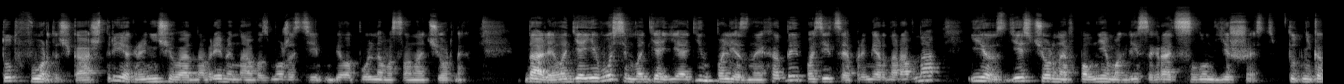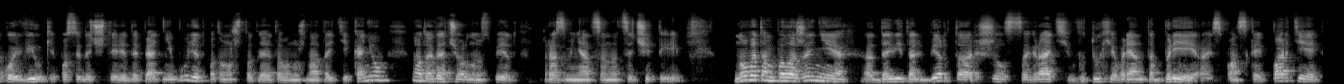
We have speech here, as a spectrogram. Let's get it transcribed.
тут форточка h3, ограничивая одновременно возможности белопольного слона черных. Далее, ладья Е8, ладья Е1, полезные ходы, позиция примерно равна. И здесь черные вполне могли сыграть слон Е6. Тут никакой вилки после d4, d5 не будет, потому что для этого нужно отойти конем. Но тогда черные успеют разменяться на c4. Но в этом положении э, Давид Альберто решил сыграть в духе варианта Брейера испанской партии.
